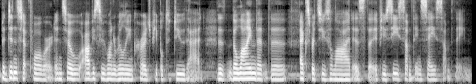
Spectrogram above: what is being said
but didn't step forward. And so obviously we want to really encourage people to do that. The, the line that the experts use a lot is that if you see something, say something.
